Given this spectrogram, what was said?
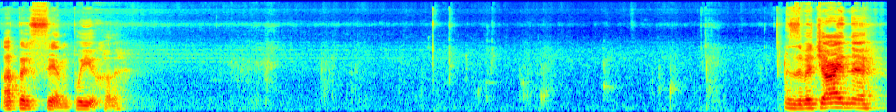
апельсин. Поїхали. Звичайне,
